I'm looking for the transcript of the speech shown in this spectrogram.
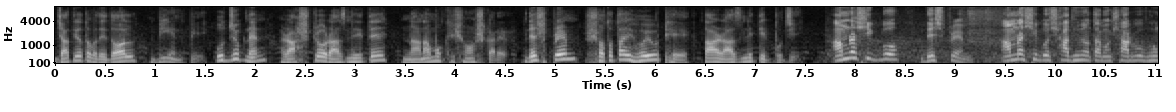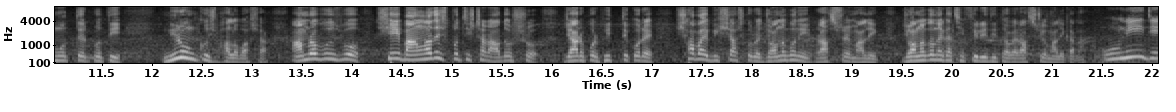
জাতীয়তাবাদী দল বিএনপি উদ্যোগ নেন রাষ্ট্র রাজনীতিতে নানামুখী সংস্কারের। দেশপ্রেম সততাই হয়ে ওঠে তার রাজনীতির পুঁজি। আমরা শিখব দেশপ্রেম, আমরা শিখব স্বাধীনতা এবং সার্বভৌমত্বের প্রতি নিরঙ্কুশ ভালোবাসা। আমরা বুঝব সেই বাংলাদেশ প্রতিষ্ঠার আদর্শ, যার উপর ভিত্তি করে সবাই বিশ্বাস করবে জনগণই রাষ্ট্রের মালিক। জনগণের কাছে ফিরিয়ে দিতে হবে রাষ্ট্রীয় মালিকানা। উনি যে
